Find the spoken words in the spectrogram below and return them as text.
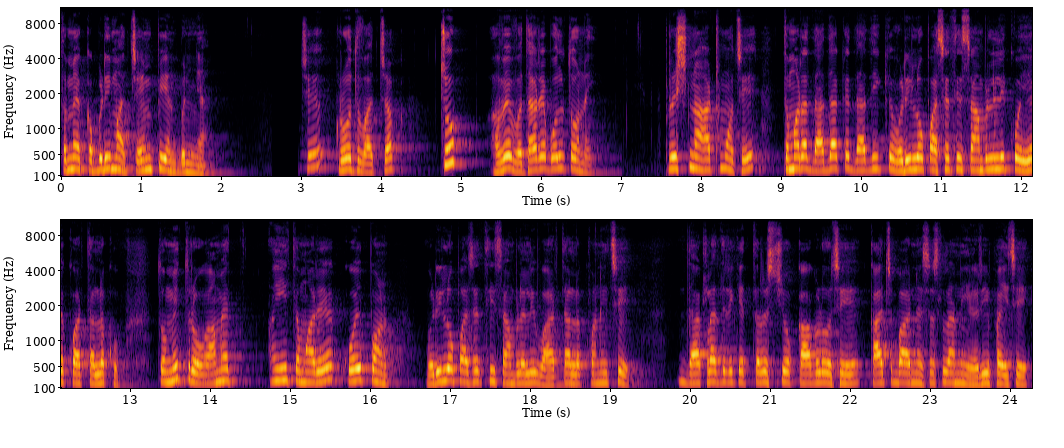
તમે કબડ્ડીમાં ચેમ્પિયન બન્યા. છે ક્રોધવાચક. ચૂપ. હવે વધારે બોલતો નહીં. પ્રશ્ન આઠમો છે, તમારા દાદા કે દાદી કે વડીલો પાસેથી સાંભળેલી કોઈ એક વાર્તા લખો. તો મિત્રો, આમે અહીં તમારે કોઈ પણ વડીલો પાસેથી સાંભળેલી વાર્તા લખવાની છે. દાખલા તરીકે તરસ્યો કાગડો છે, કાચબા અને સસલાની હરીફાઈ છે.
